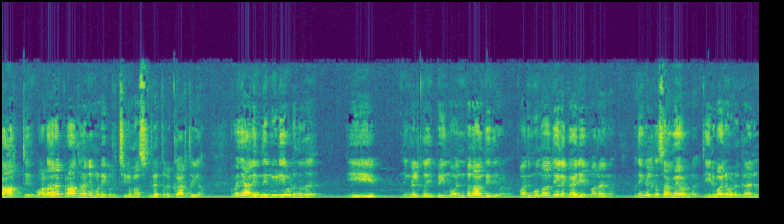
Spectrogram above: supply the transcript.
കാർത്തി വളരെ പ്രാധാന്യമുണ്ട് ഈ വൃശ്ചിക മാസത്തിലെ തൃക്കാർത്തിക. അപ്പോൾ ഞാൻ ഇന്ന് വീഡിയോ ഇടുന്നത് ഈ നിങ്ങൾക്ക് ഇപ്പോൾ ഇന്ന് ഒൻപതാം തീയതിയാണ്. പതിമൂന്നാം തീയതിയിലെ കാര്യമാണ് പറയുന്നത്. അപ്പോൾ നിങ്ങൾക്ക് സമയമുണ്ട്. തീരുമാനമെടുക്കാനും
